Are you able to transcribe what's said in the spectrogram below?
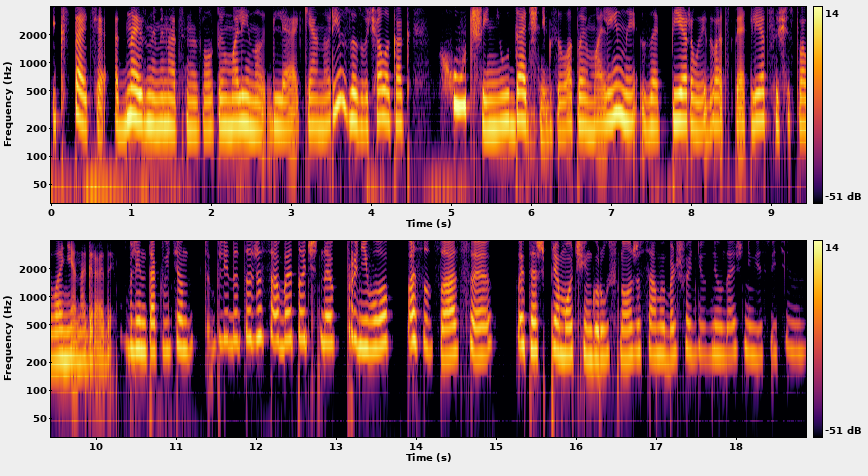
И, кстати, одна из номинаций на «Золотую малину» для Киану Ривза звучала как худший неудачник «Золотой малины» за первые 25 лет существования награды. Блин, так ведь он... Блин, это же самое точное про него ассоциация. Это ж прям очень грустно, он же самый большой неудачник, действительно.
